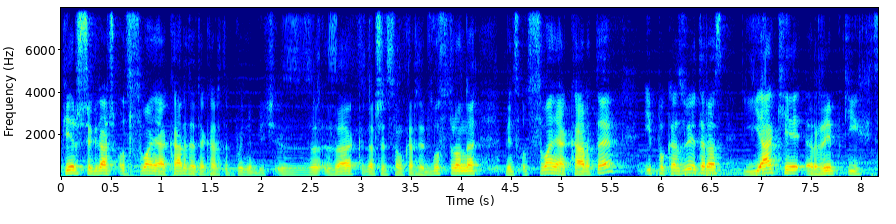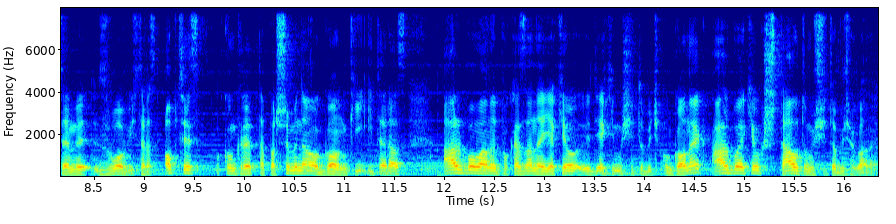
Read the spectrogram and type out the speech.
pierwszy gracz odsłania kartę, te karty powinny być, za, znaczy są karty dwustronne, więc odsłania kartę i pokazuje teraz, jakie rybki chcemy złowić. Teraz opcja jest konkretna, patrzymy na ogonki i teraz albo mamy pokazane, jaki musi to być ogonek, albo jakiego kształtu musi to być ogonek.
